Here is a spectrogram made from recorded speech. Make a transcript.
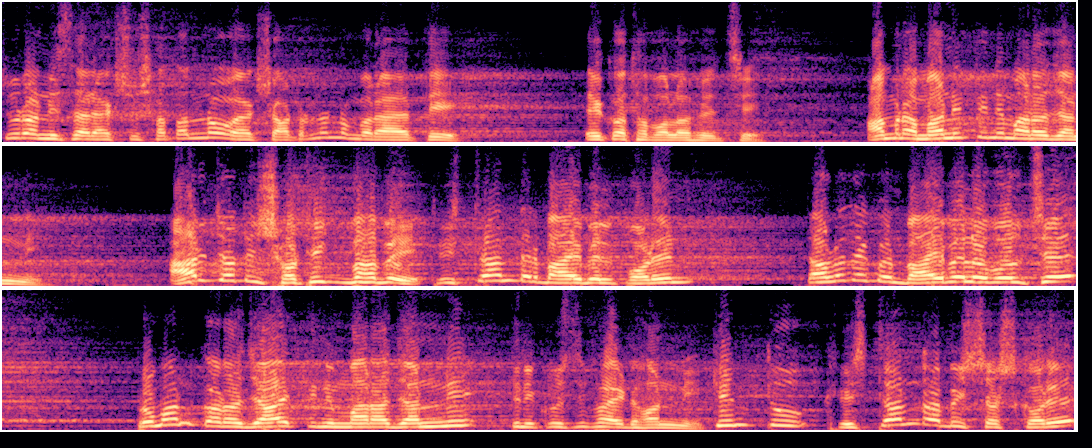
সুরানিসার একশো সাতান্ন ও একশো আটান্ন নম্বর আয়াতে কথা বলা হয়েছে। আমরা মানি তিনি মারা যাননি। আর যদি সঠিকভাবে খ্রিস্টানদের বাইবেল পড়েন, তাহলে দেখবেন বাইবেলও বলছে প্রমাণ করা যায় তিনি মারা যাননি, তিনি ক্রুসিফাইড হননি। কিন্তু খ্রিস্টানরা বিশ্বাস করে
